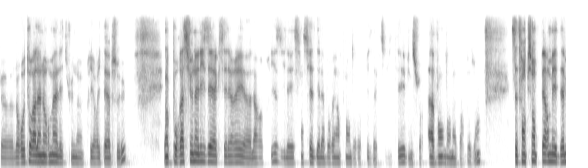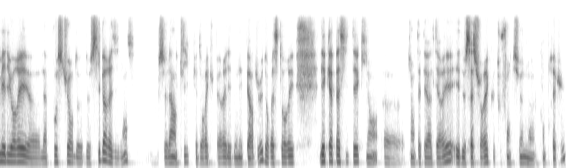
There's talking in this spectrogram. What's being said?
le retour à la normale est une priorité absolue. Donc, pour rationaliser et accélérer la reprise, il est essentiel d'élaborer un plan de reprise d'activité, bien sûr, avant d'en avoir besoin. Cette fonction permet d'améliorer euh, la posture de, de cyber-résilience. Cela implique de récupérer les données perdues, de restaurer les capacités qui ont, euh, qui ont été altérées et de s'assurer que tout fonctionne euh, comme prévu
